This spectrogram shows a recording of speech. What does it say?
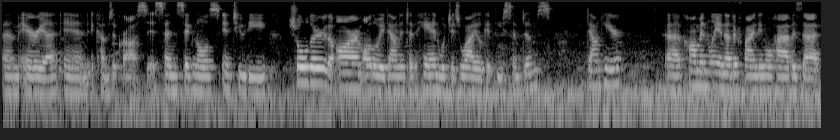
um, area and it comes across. It sends signals into the shoulder, the arm, all the way down into the hand, which is why you'll get these symptoms down here. Uh, commonly, another finding we'll have is that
